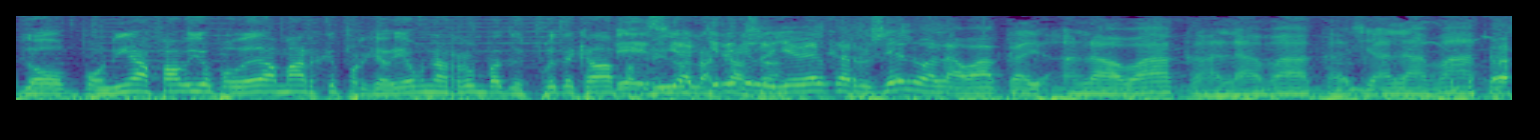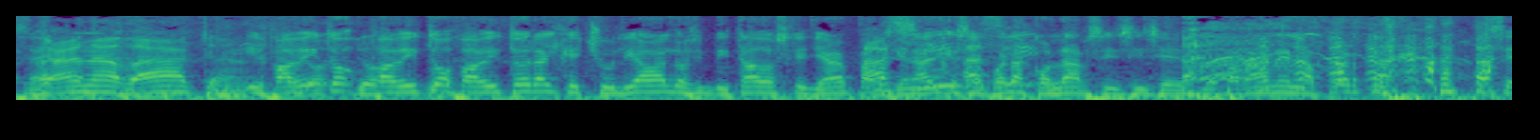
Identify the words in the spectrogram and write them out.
lo ponía Fabio Poveda Márquez porque había unas rumbas después de cada partido Decía, en la ¿quiere casa. que lo lleve al carrusel o a la vaca? A la vaca, a la vaca, ya a la vaca. Gana vaca. Y Fabito, Yo- yo- Fabito, Fabito era el que chuleaba a los invitados que llegaban para ¿Ah, que sí? nadie se ¿Ah, fuera sí? a colar. Sí, sí, se lo paraban en la puerta. Se-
